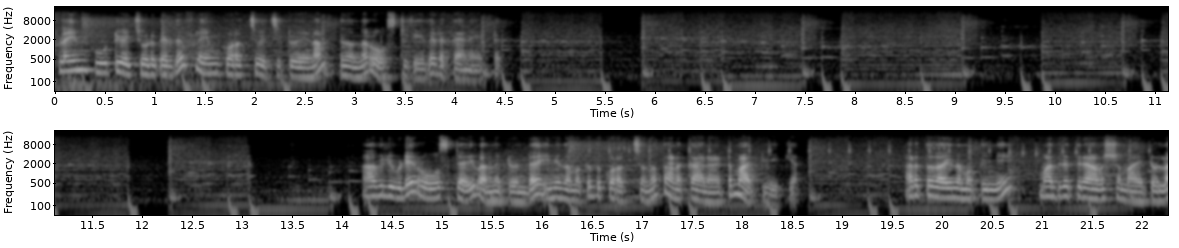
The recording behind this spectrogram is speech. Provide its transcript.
ഫ്ലെയിം കൂട്ടി വെച്ച് കൊടുക്കരുത്. ഫ്ലെയിം കുറച്ച് വെച്ചിട്ട് വേണം ഇതൊന്ന് റോസ്റ്റ് ചെയ്തെടുക്കാനായിട്ട്. അവിലിവിടെ റോസ്റ്റായി വന്നിട്ടുണ്ട്. ഇനി നമുക്കിത് കുറച്ചൊന്ന് തണുക്കാനായിട്ട് മാറ്റി വയ്ക്കാം അടുത്തതായി നമുക്കിനി മധുരത്തിനാവശ്യമായിട്ടുള്ള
